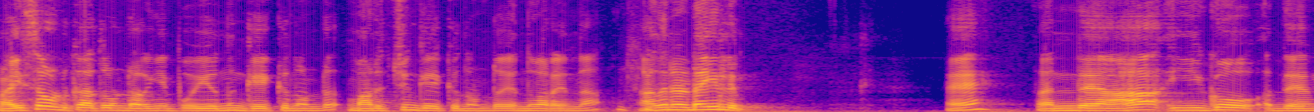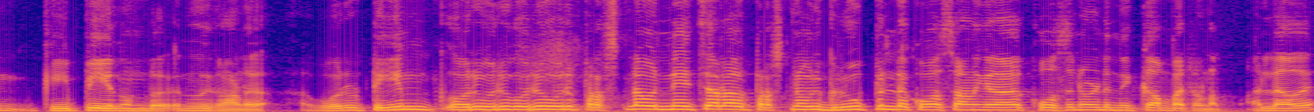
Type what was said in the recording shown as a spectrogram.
പൈസ കൊടുക്കാത്തതുകൊണ്ട് ഇറങ്ങിപ്പോയി എന്നും കേൾക്കുന്നുണ്ട് മറിച്ചും കേൾക്കുന്നുണ്ട് എന്ന് പറയുന്ന അതിനിടയിലും ഏ തന്റെ ആ ഈഗോ അദ്ദേഹം കീപ്പ് ചെയ്യുന്നുണ്ട് എന്നത് കാണുക. ഒരു ടീം ഒരു ഒരു ഒരു ഒരു പ്രശ്നം ഉന്നയിച്ചാൽ ആ പ്രശ്നം ഒരു ഗ്രൂപ്പിന്റെ കോസ് ആണെങ്കിൽ ആ കോസിന് വേണ്ടി നിൽക്കാൻ പറ്റണം. അല്ലാതെ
